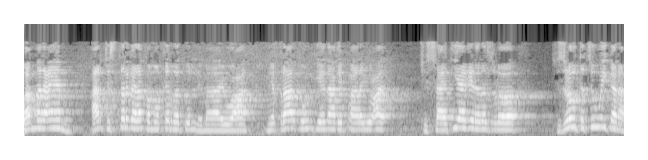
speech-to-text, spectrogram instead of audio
وامل عین ارچ سترګه په مقرۃ لما یوعا اقرار کوم کې دا غي پاره یوعا چې ساتي هغه رزړه چې زړه ته څه وای کنه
